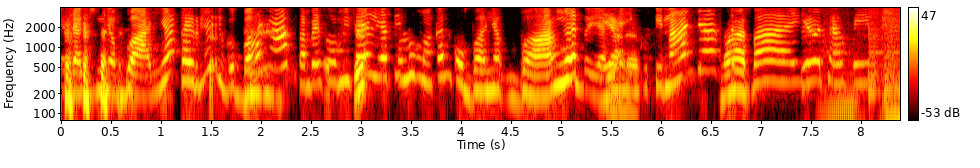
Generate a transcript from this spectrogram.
Dagingnya banyak, sayurnya juga banyak. Sampai suami saya lihat lu makan kok banyak banget ya. Iya. Ikutin aja. Bye. yuk selfie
